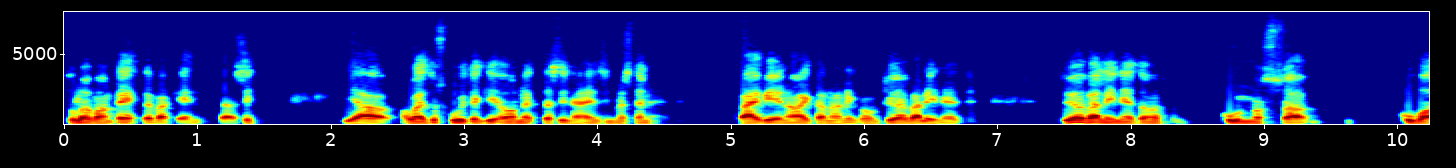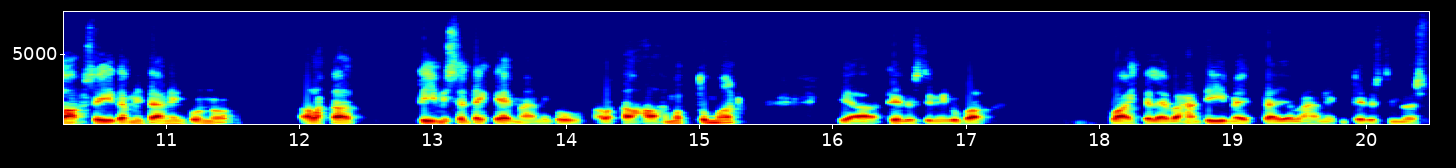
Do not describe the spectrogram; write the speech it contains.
tulevaan tehtäväkenttääsi. Ja oletus kuitenkin on, että siinä ensimmäisten päivien aikana niin kun työvälineet, työvälineet on kunnossa, kuva siitä, mitä niin kuin alkaa tiimissä tekemään, niin kuin alkaa hahmottumaan. Ja tietysti niin kuin vaihtelee vähän tiimeittäin ja vähän niin kuin tietysti myös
